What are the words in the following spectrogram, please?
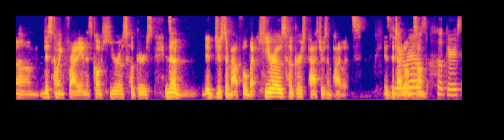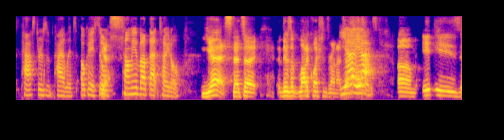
um this coming Friday and it's called Heroes Hookers. It's a it's just a mouthful, but Heroes, Hookers, Pastors and Pilots is the Heroes, title of the song. Heroes Hookers, Pastors and Pilots. Okay, so yes. tell me about that title. Yes, that's a there's a lot of questions around that. Yeah, yeah. Um, it is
